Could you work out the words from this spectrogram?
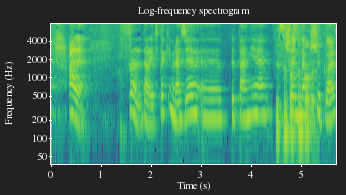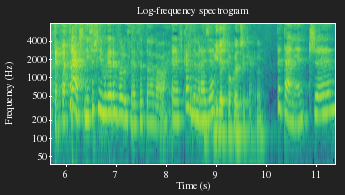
ale co dalej? W takim razie y, pytanie, Jestem czy na przykład, strasznie, strasznie w ogóle rewolucja zapanowała. Y, w każdym razie... Widać po kolczykach, nie? Pytanie, czy,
